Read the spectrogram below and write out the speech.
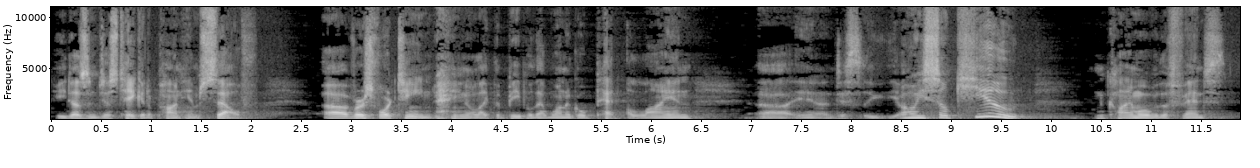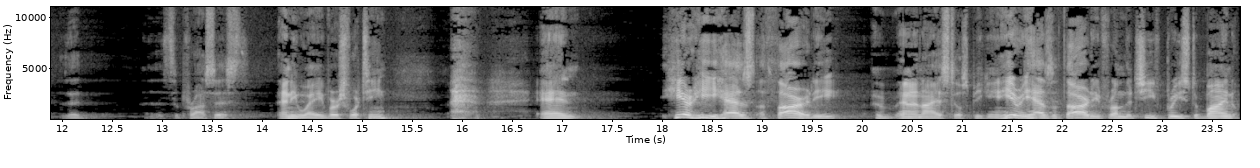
He doesn't just take it upon himself. Uh, verse 14, you know, like the people that want to go pet a lion, uh, you know, just, oh, he's so cute, and climb over the fence. That, that's the process. Anyway, verse 14. and here he has authority, Ananias still speaking, and here he has authority from the chief priest to bind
